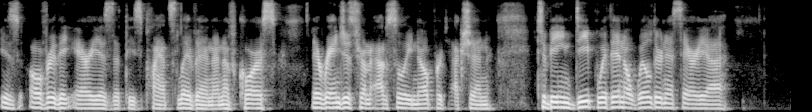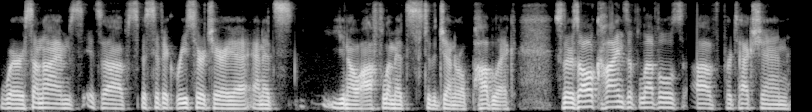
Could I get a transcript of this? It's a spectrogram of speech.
is over the areas that these plants live in? And of course, it ranges from absolutely no protection to being deep within a wilderness area where sometimes it's a specific research area and it's you know off limits to the general public so there's all kinds of levels of protection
